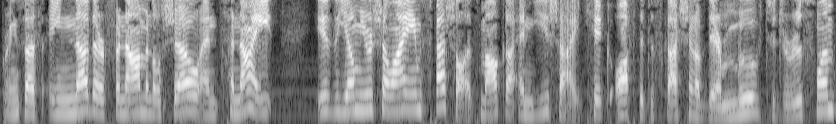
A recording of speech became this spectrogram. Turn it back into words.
brings us another phenomenal show. And tonight, is the Yom Yerushalayim special as Malka and Yishai kick off the discussion of their move to Jerusalem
